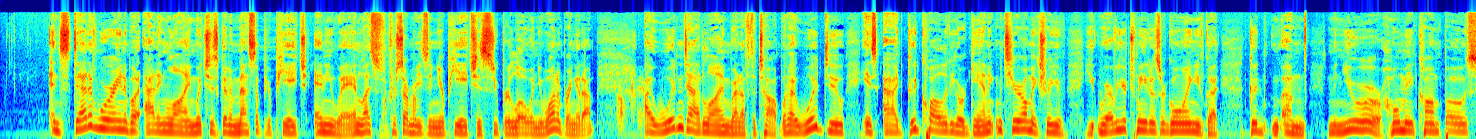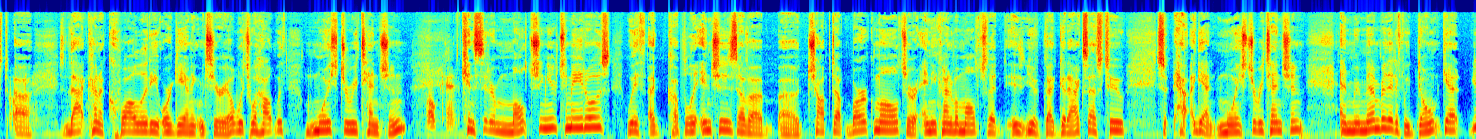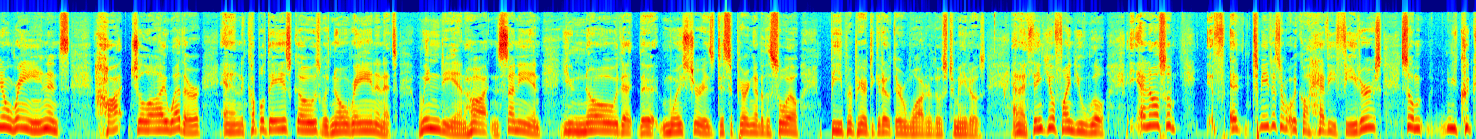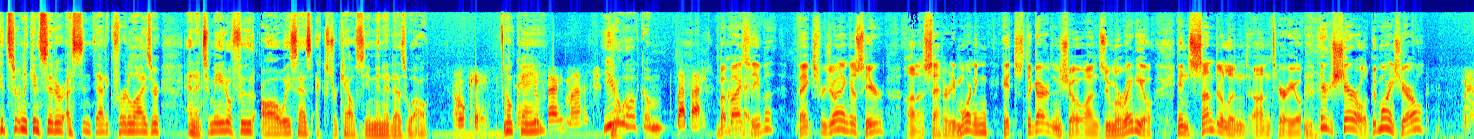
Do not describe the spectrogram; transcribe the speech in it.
instead of worrying about adding lime, which is going to mess up your pH anyway, unless for some reason your pH is super low and you want to bring it up, Okay. I wouldn't add lime right off the top. What I would do is add good quality organic material. Make sure you've, you, wherever your tomatoes are going, you've got good um, manure or homemade compost, uh, that kind of quality organic material, which will help with moisture retention. Okay. Consider mulching your tomatoes with a couple of inches of a, a chopped up bark mulch or any kind of a mulch that is, you've got good access to. So again, moisture retention. And remember that if we don't get, you know, rain and it's hot July weather and a couple days goes with no rain and it's windy and hot and sunny and you know that the moisture is disappearing out of the soil, be prepared to get out there and water those tomatoes. And I think you'll find you will. And also, if, uh, tomatoes are what we call heavy feeders. So you could, could certainly consider a synthetic fertilizer, and a tomato food always has extra calcium in it as well. Okay. Okay. Thank you very much. You're welcome. Bye bye. Bye bye, Siva. Thanks for joining us here on a Saturday morning. It's The Garden Show on Zoomer Radio in Sunderland, Ontario. There's Cheryl. Good morning, Cheryl.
